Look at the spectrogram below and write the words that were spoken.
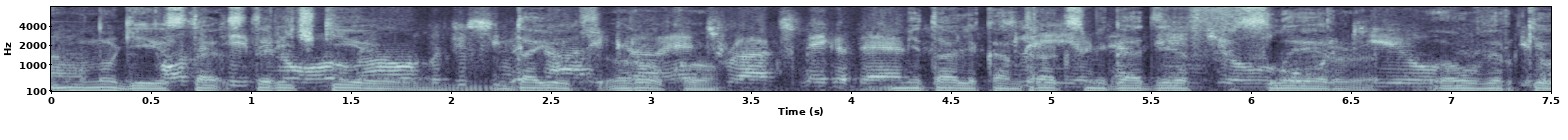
многие ста- старички дают року Металлик, Антракс, Мегадев, Slayer, Overkill.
